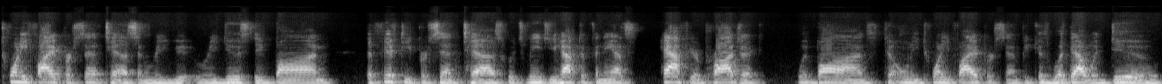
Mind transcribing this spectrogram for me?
25% test and re- reduce the bond the 50% test, which means you have to finance half your project with bonds to only 25% because what that would do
